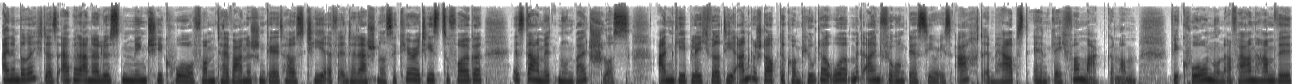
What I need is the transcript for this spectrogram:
Einem Bericht des Apple-Analysten Ming-Chi Kuo vom taiwanischen Geldhaus TF International Securities zufolge ist damit nun bald Schluss. Angeblich wird die angestaubte Computeruhr mit Einführung der Series 8 im Herbst endlich vom Markt genommen. Wie Kuo nun erfahren haben will,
